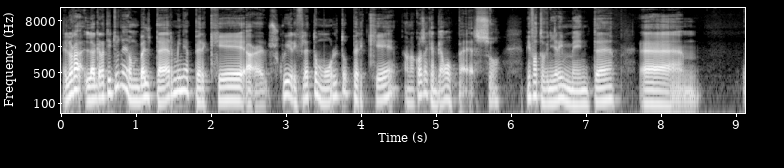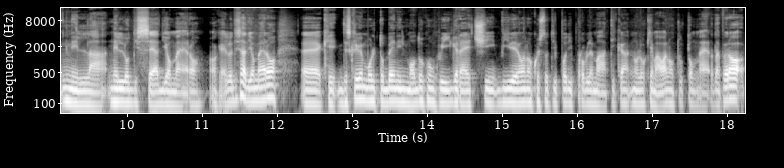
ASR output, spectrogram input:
E allora la gratitudine è un bel termine perché, eh, su cui rifletto molto perché è una cosa che abbiamo perso. Mi ha fatto venire in mente ehm, nella- nell'Odissea di Omero. ok? L'Odissea di Omero eh, che descrive molto bene il modo con cui i greci vivevano questo tipo di problematica, non lo chiamavano tutto merda, però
